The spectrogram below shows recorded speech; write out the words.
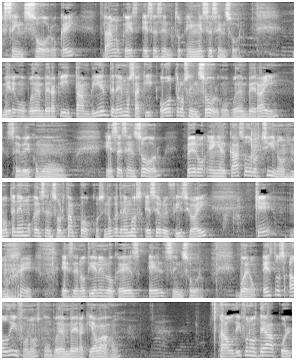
sensor, ¿ok? Dan lo que es ese sensor, en ese sensor. Miren como pueden ver aquí, también tenemos aquí otro sensor, como pueden ver ahí, se ve como ese sensor, pero en el caso de los chinos no tenemos el sensor tampoco, sino que tenemos ese orificio ahí que ese no tienen lo que es el sensor. Bueno, estos audífonos, como pueden ver aquí abajo, audífonos de Apple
